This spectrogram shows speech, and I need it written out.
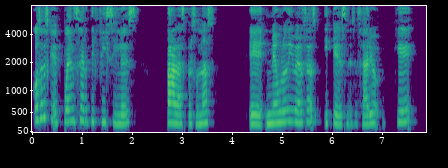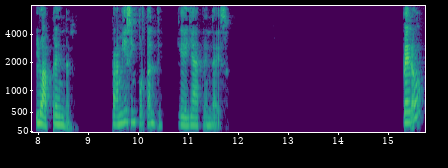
cosas que pueden ser difíciles para las personas eh, neurodiversas y que es necesario que lo aprendan. Para mí es importante que ella aprenda eso. Pero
